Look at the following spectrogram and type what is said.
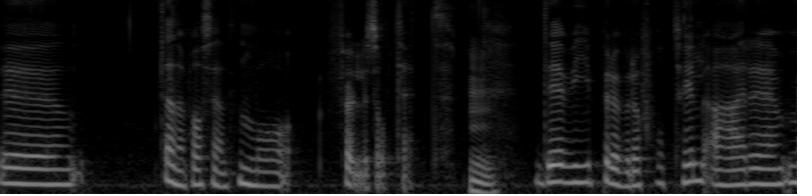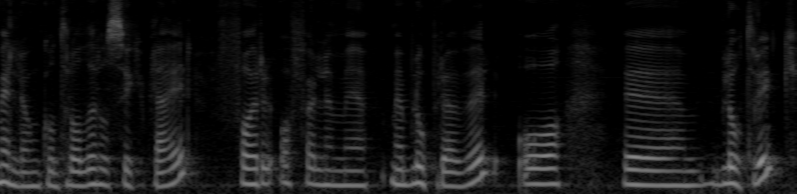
Eh, denne pasienten må følges opp tett. Mm. Det vi prøver å få til, er eh, mellomkontroller hos sykepleier for å følge med med blodprøver og eh, blodtrykk.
